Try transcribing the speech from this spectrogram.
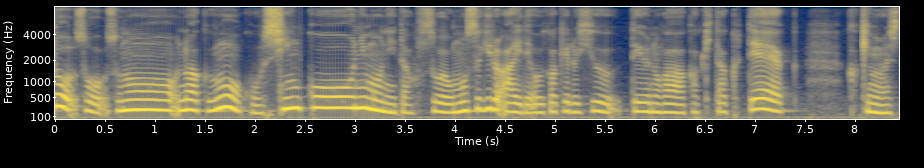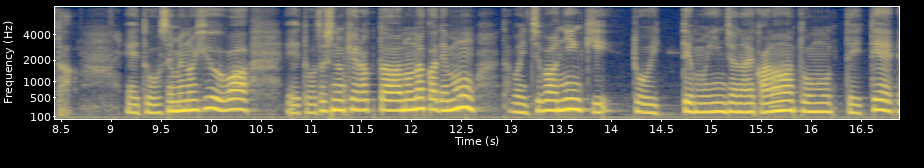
とそうそのノア君をこう信仰にも似たすごい重すぎる愛で追いかけるヒューっていうのが書きたくて書きました。えーと、攻めのヒューは、えーと、私のキャラクターの中でも多分一番人気と言ってもいいんじゃないかなと思っていて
